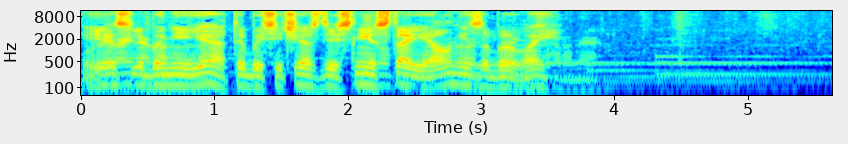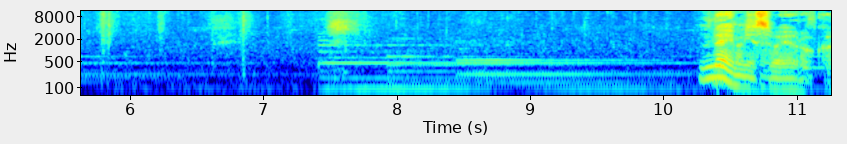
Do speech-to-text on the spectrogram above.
Если бы не я, ты бы сейчас здесь не стоял, не забывай. Дай мне свою руку.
